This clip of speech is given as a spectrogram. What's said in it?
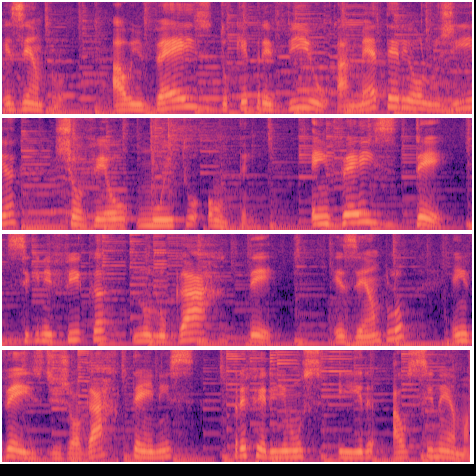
Exemplo: ao invés do que previu a meteorologia, choveu muito ontem. Em vez de significa no lugar de. Exemplo: em vez de jogar tênis, preferimos ir ao cinema.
